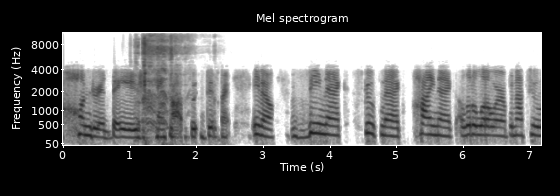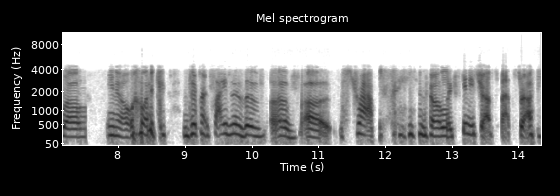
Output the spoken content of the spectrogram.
hundred beige tank tops with different, you know, V-neck, scoop neck, high neck, a little lower but not too low. You know, like different sizes of of uh, straps. You know, like skinny straps, fat straps.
